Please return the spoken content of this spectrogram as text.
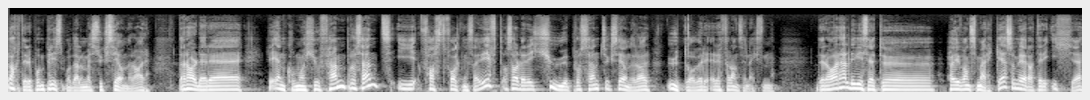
lagt dere på en prismodell med suksesshonorar. Der har dere 1,25% i fast forvaltningsavgift, og så har dere 20% suksesshonorar utover referanseindeksen. Dere har heldigvis et høyvannsmerke som gjør at dere ikke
